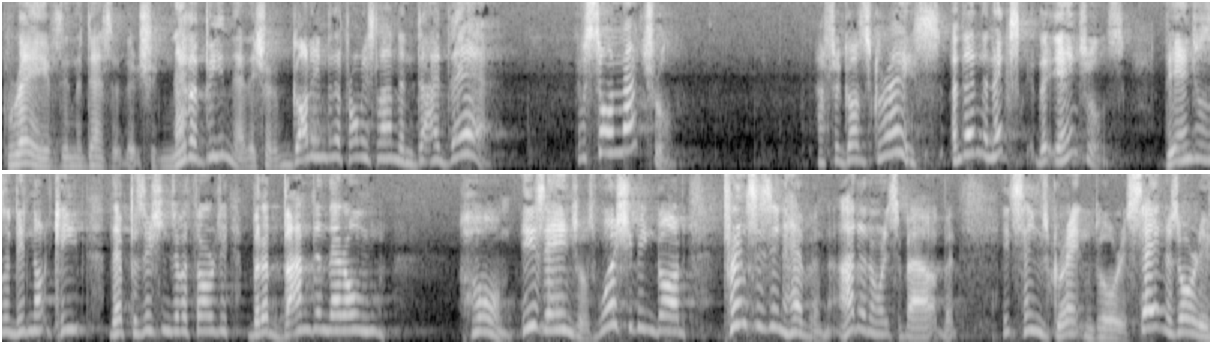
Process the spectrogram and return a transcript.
graves in the desert that should never have been there. They should have got into the promised land and died there. It was so unnatural after God's grace. And then the next, the angels. The angels that did not keep their positions of authority but abandoned their own home. These angels worshiping God, princes in heaven. I don't know what it's about, but it seems great and glorious. Satan has already,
